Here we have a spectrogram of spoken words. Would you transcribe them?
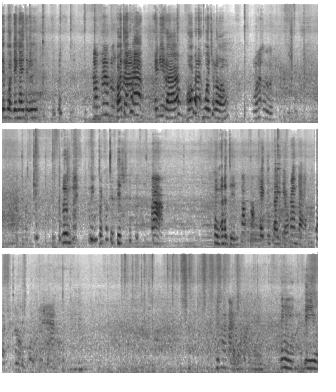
จะบวชยังไงเธอเอาภาพลงอ๋อเจ้าภาพไอ้นี่เหรออ๋อพระบวชฉลองว่าเออลืมไปลืมไปเขาจะผิดป้าของอาจินข้าวผัดใครกินไตเขียวห้ามด่าที่ท่าการอืมดีอยู่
